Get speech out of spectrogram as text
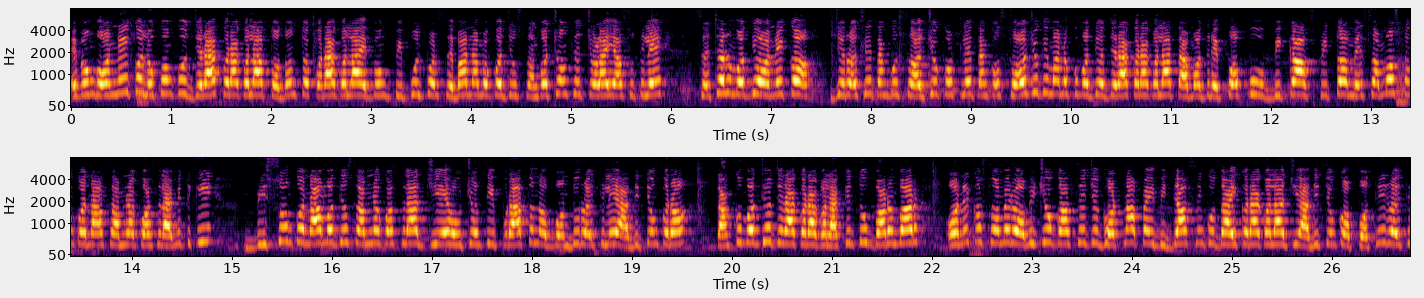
एनेक लोक जेरा करागला, तदंत तो पीपुल फर सेवा नामक जो संगठन से चल आसुले से सहयोगी मानक जेरा करागला पपू विकास, प्रीतम, ए समस्त ना सामना को आसला। एमती বিশ্বঙ্ক না সামনাকু আসলা ପୁରାତନ ବନ୍ଧୁ পুরাতন বন্ধু রয়েছে আদিত্যঙ্কর তাঁকু জেরা করা কিন্তু বারম্বার অনেক সময় অভিযোগ আসে যে ঘটনা পাই বিদ্যাশ্রী দায়ী করা যে আদিত্যঙ্ক পত্নী রয়েছে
